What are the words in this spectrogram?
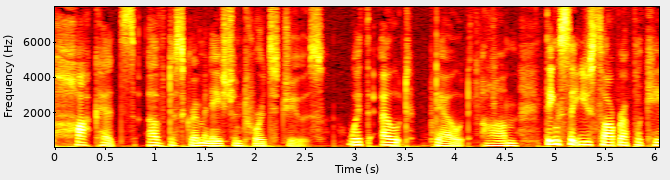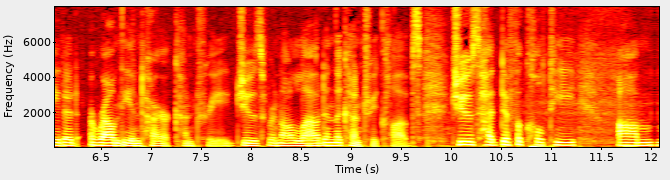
pockets of discrimination towards Jews, without doubt. Um, things that you saw replicated around the entire country. Jews were not allowed in the country clubs. Jews had difficulty. Um,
